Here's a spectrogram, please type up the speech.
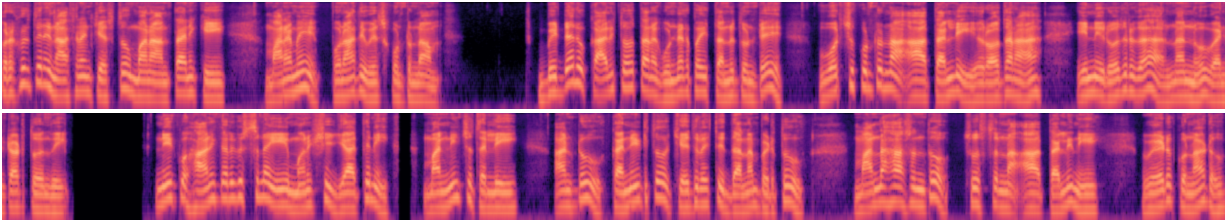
ప్రకృతిని నాశనం చేస్తూ మన అంతానికి మనమే పునాది వేసుకుంటున్నాం. బిడ్డను కాలితో తన గుండెలపై తన్నుతుంటే ఓర్చుకుంటున్న ఆ తల్లి రోదన ఇన్ని రోజులుగా నన్ను వెంటాడుతోంది. నీకు హాని కలిగిస్తున్న ఈ మనిషి జాతిని మన్నించు తల్లి అంటూ కన్నీటితో చేతులెత్తి దండం పెడుతూ మందహాసంతో చూస్తున్న ఆ తల్లిని వేడుకున్నాడు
